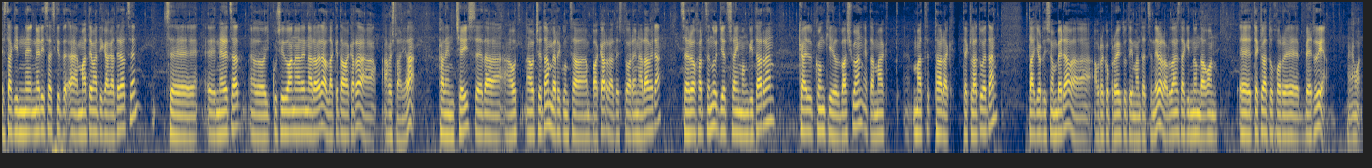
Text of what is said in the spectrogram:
ez dakit ne, neri zaizkit eh, matematikak ateratzen, ze e, niretzat, edo ikusi duanaren arabera aldaketa bakarra abeslaria da. Calen Chase eh, da ahots- ahotsetan berrikuntza bakarra testuaren arabera, zero jartzen du Jet Simon gitarran, Kyle Conkiel basuan eta Matt, Matt Tarak teklatuetan, eta Jordison bera ba, aurreko proiektutik mantatzen dira, orduan ez dakit non dagon e, teklatu jorre berria. Baina, bueno,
